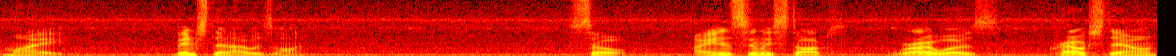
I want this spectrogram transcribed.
my bench that I was on. So I instantly stopped where I was, crouched down,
